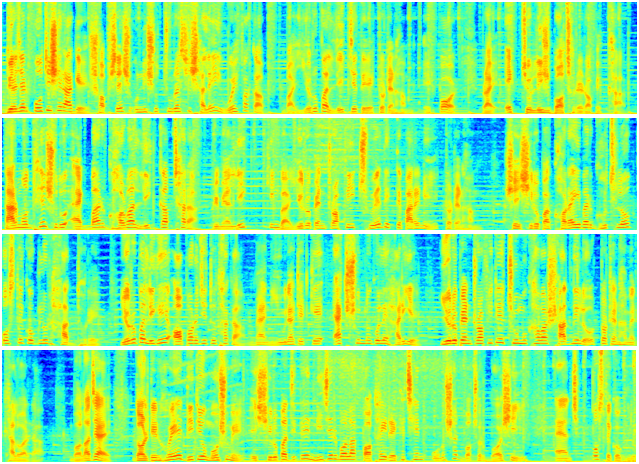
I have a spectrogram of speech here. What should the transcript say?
দুই হাজার পঁচিশের আগে সবশেষ উনিশশো চুরাশি সালে ওয়েফা কাপ বা ইউরোপার লিগ জেতে টোটেনহাম এরপর প্রায় একচল্লিশ বছরের অপেক্ষা। তার মধ্যে শুধু একবার ঘরোয়া লিগ কাপ ছাড়া প্রিমিয়ার লিগ কিংবা ইউরোপিয়ান ট্রফি ছুঁয়ে দেখতে পারেনি টটেনহাম সেই শিরোপা খরা এবার ঘুচল পোস্তেকোগ্লুর হাত ধরে। ইউরোপা লিগে অপরাজিত থাকা ম্যান ইউনাইটেডকে এক শূন্য গোলে হারিয়ে ইউরোপিয়ান ট্রফিতে চুমু খাওয়ার স্বাদ নিল টটেনহামের খেলোয়াড়রা। বলা যায়, দলটির হয়ে দ্বিতীয় মৌসুমে এই শিরোপা জিতে নিজের বলা কথাই রেখেছেন উনষাট বছর বয়সী অ্যাঞ্জ পোস্তেকোগ্লু।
